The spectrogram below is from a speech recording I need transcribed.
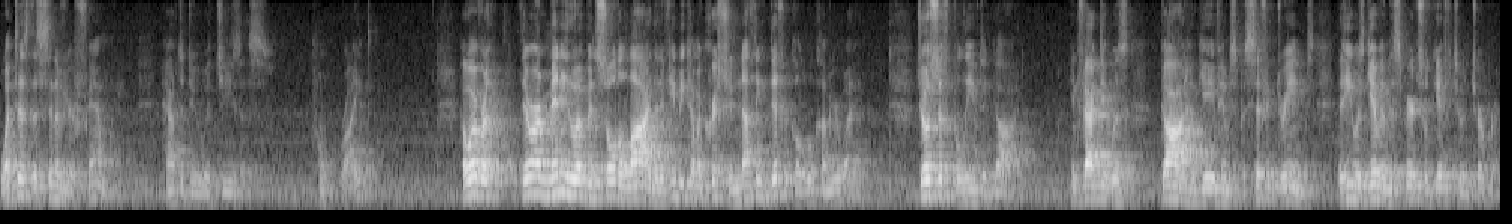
What does the sin of your family have to do with Jesus? Right? However, there are many who have been sold a lie that if you become a Christian, nothing difficult will come your way. Joseph believed in God. In fact, it was God who gave him specific dreams that he was given the spiritual gift to interpret.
